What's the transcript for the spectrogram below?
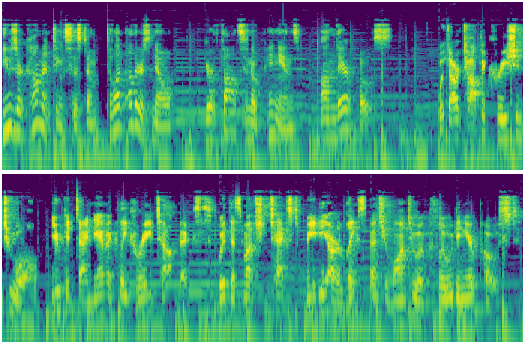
Use our commenting system to let others know your thoughts and opinions on their posts. With our topic creation tool, you can dynamically create topics with as much text, media, or links that you want to include in your post.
